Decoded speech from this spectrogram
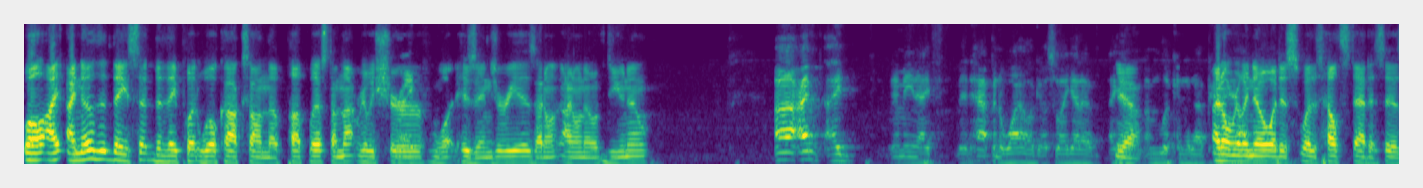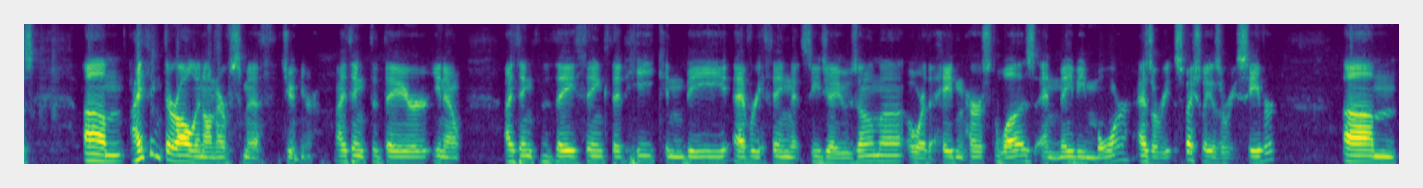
Well, I, I know that they said that they put Wilcox on the pup list. I'm not really sure Right. what his injury is. I don't. I don't know. Do you know? Uh, I'm, I, I mean, I it happened a while ago, so I gotta, I Yeah. gotta I'm looking it up. I don't really know what his what his health status is. Um, I think they're all in on Irv Smith Jr. I think that they are. You know, I think they think that he can be everything that C.J. Uzomah or that Hayden Hurst was, and maybe more as a re- especially as a receiver. Um,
